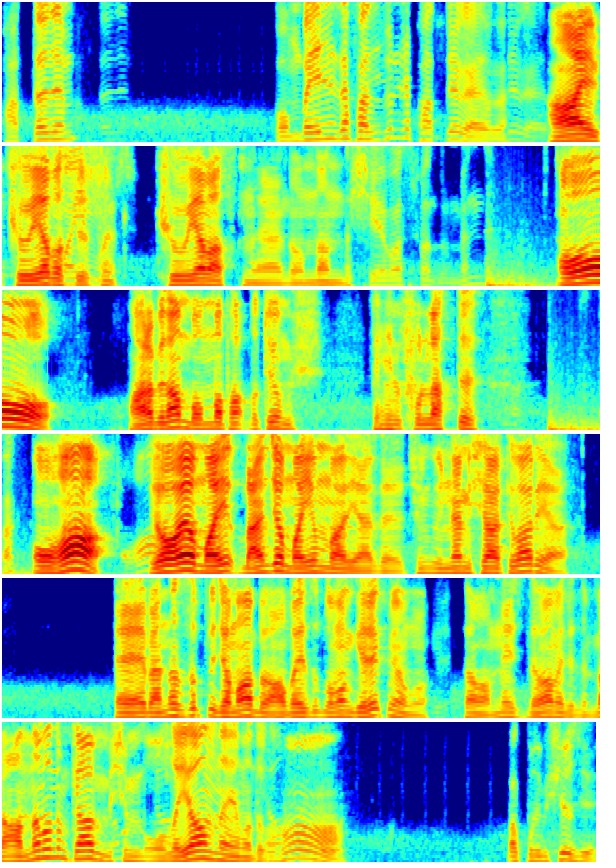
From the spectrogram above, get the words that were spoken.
Patladım. Bomba elinizde fazla durunca patlıyor galiba. Hayır Q'ya basıyorsun. Q'ya bastın herhalde Bir ondandır. şeye basmadım ben de. Oo! Harbi lan bomba patlatıyormuş. Beni bir fırlattı. Bak. Oha! Yo yo mayın, bence mayın var yerde. Çünkü ünlem işareti var ya. Ee ben nasıl zıplayacağım abi? Havaya zıplamam gerekmiyor mu? Tamam neyse devam edelim. Ben anlamadım ki abi. Şimdi olayı anlayamadım. Aha. Bak burada bir şey yazıyor.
